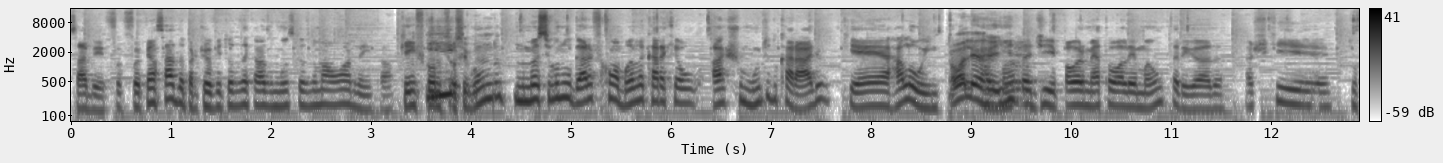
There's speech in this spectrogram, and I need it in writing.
sabe? Foi, foi pensada pra te ouvir todas aquelas músicas numa ordem e tal. Quem ficou no E- seu segundo? No meu segundo lugar ficou uma banda, cara, que eu acho muito do caralho, que é Halloween. Olha Uma aí. banda de power metal alemão, tá ligado? Acho que tu,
